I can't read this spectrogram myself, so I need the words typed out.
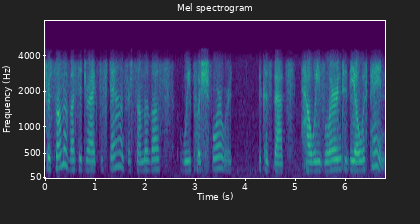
for some of us, it drags us down. For some of us, we push forward because that's how we've learned to deal with pain.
